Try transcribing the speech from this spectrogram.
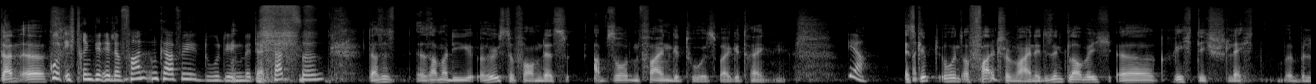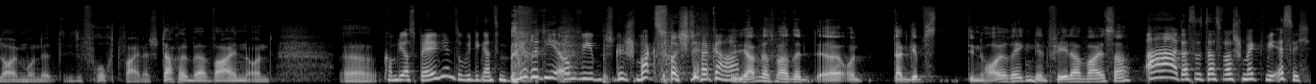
Dann, äh, Gut, ich trinke den Elefantenkaffee, du den mit der Katze. das ist, sag mal, die höchste Form des absurden Feingetues bei Getränken. Ja. Es gibt übrigens auch falsche Weine, die sind, glaube ich, äh, richtig schlecht be- beleumundet. Diese Fruchtweine, Stachelbeerwein und Kommen die aus Belgien, so wie die ganzen Biere, die irgendwie Geschmacksverstärker haben? die haben das mal, äh, und dann gibt es den Heurigen, den Federweißer. Ah, das ist das, was schmeckt wie Essig.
